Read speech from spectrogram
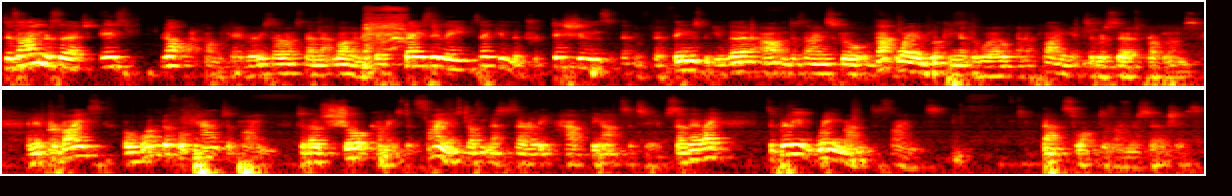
Design research is not that complicated, really, so I won't spend that long on it. It's basically taking the traditions, the, the, things that you learn at art and design school, that way of looking at the world, and applying it to research problems. And it provides a wonderful counterpoint to those shortcomings that science doesn't necessarily have the answer to. So they're like, it's a brilliant wingman to science. That's what design research is.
